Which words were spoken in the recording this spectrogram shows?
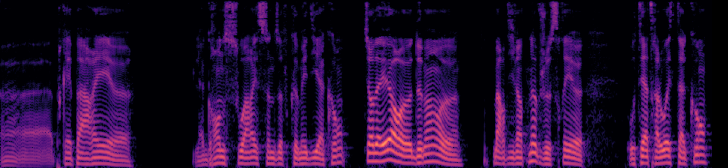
Euh, préparer euh, la grande soirée Sons of Comedy à Caen. Tiens d'ailleurs, euh, demain, mardi 29, je serai au Théâtre à l'Ouest à Caen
